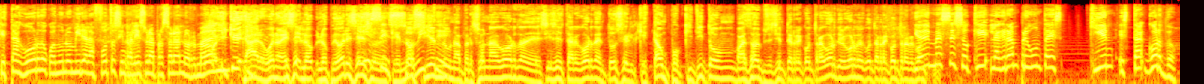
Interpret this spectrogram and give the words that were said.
que estás gordo cuando uno mira las fotos y en realidad es una persona normal. No, y Claro, bueno, ese, lo, lo peor es eso, es de que eso, no viste? siendo una persona gorda, de decirse estar gorda, entonces el que está un poquitito pasado se siente recontra gordo y el gordo recontra recontra Y recontra. además eso que la gran pregunta es, ¿quién está gordo?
